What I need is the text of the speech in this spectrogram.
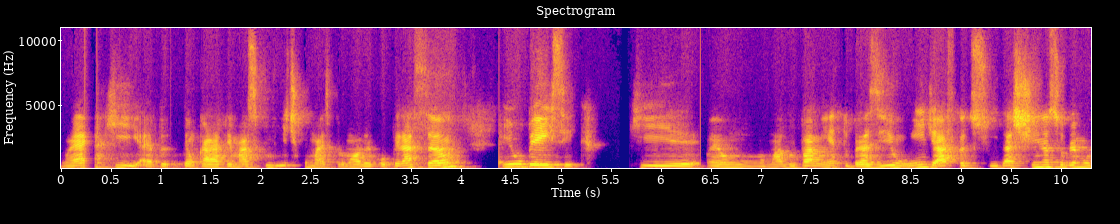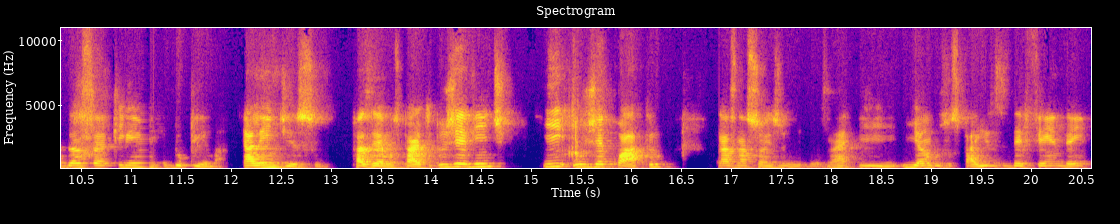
não é? que é, tem um caráter mais político, mais promove a cooperação, e o BASIC, que é um, um agrupamento Brasil, Índia, África do Sul e da China sobre a mudança do clima. Além disso, fazemos parte do G20 e o G4 nas Nações Unidas, né? e, e ambos os países defendem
